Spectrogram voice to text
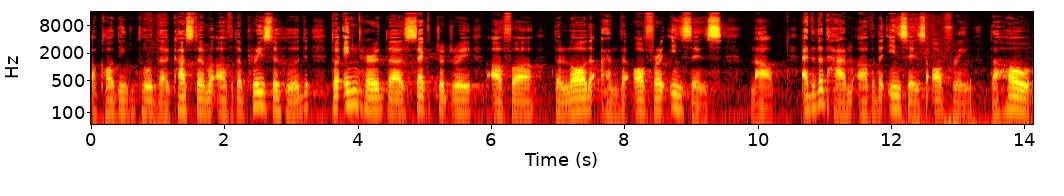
according to the custom of the priesthood, to enter the sanctuary of uh, the Lord and offer incense. Now, at the time of the incense offering, the whole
